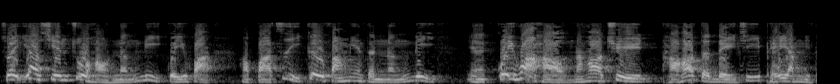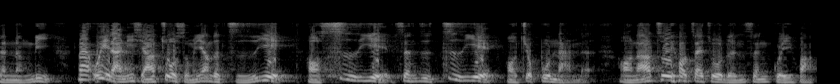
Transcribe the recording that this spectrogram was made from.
所以要先做好能力规划。啊，把自己各方面的能力，呃，规划好，然后去好好的累积培养你的能力。那未来你想要做什么样的职业，哦，事业甚至置业，哦，就不难了。哦，然后最后再做人生规划。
